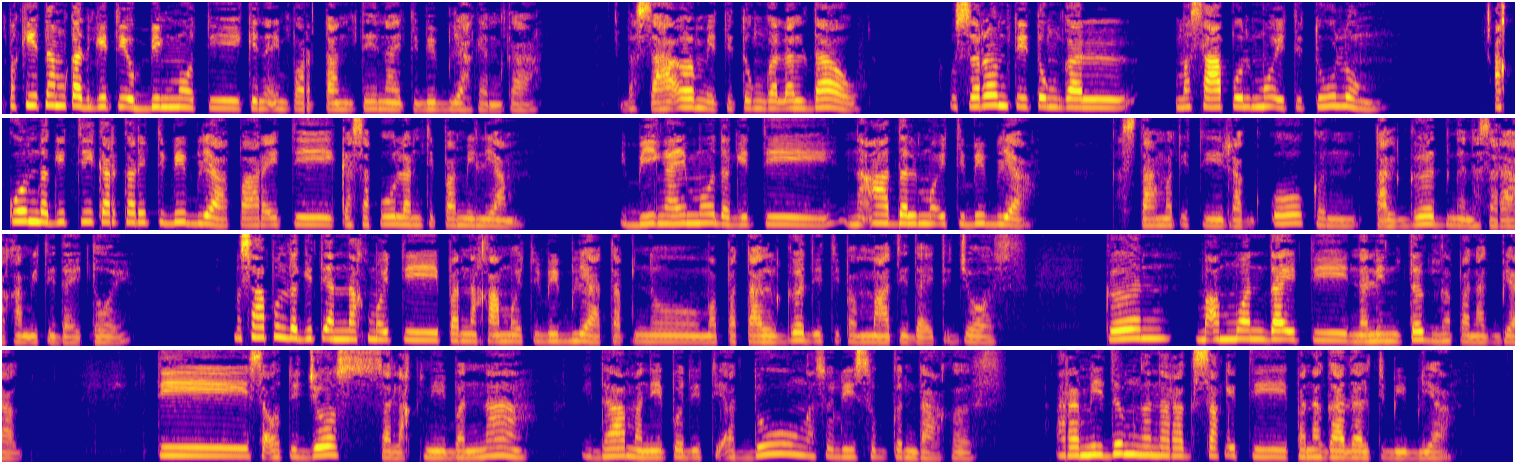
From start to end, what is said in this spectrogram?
Pakitam kad giti ubing mo ti kinaimportante na iti Biblia ken ka. Basaam iti tunggal aldaw. Usaram ti tunggal masapul mo iti tulong. Akum dagiti karkar iti Biblia para iti kasapulan ti pamilyam. Ibingay mo dagiti naadal mo iti Biblia. Kastamat iti rago kun talged nga nasarakam iti daytoy. Masapul dagiti anak mo iti panakamo iti Biblia tapno mapatalged iti pamati da iti Diyos. Kun maamuan da iti nalintag nga panagbiag. Ti sao ti Diyos sa lakniban na. Ida manipod iti adu nga sulisog kandakes. Aramidem nga naragsak iti panagadal ti Biblia.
